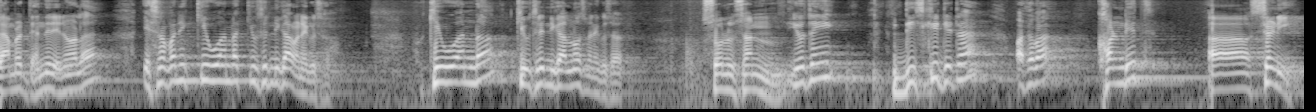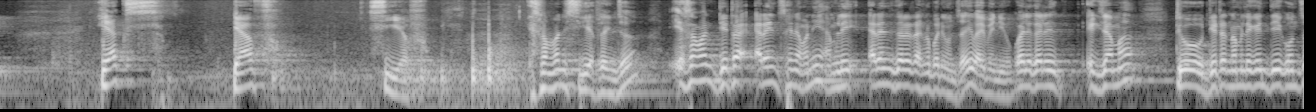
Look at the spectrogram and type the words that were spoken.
राम्रो ध्यान दिएर हेर्नु होला। यसमा पनि क्यु वान र क्यु थ्री निकाल भनेको छ। क्यु वान र क्यु थ्री निकाल्नुहोस् भनेको छ। सोल्युसन यो चाहिँ डिस्क्रिट डेटा अथवा खण्डित श्रेणी। एक्स एफ सिएफ यसमा पनि सिएफ चाहिन्छ। यसमा पनि डेटा एरेन्ज छैन भने हामीले एरेन्ज गरेर राख्नुपर्ने हुन्छ है भाइ बहिनी कहिले कहिले एक्जाममा त्यो डेटा नमिलेको दिएको हुन्छ।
